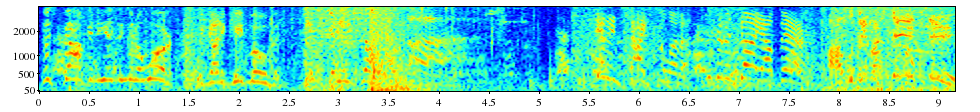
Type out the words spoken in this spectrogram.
This balcony isn't gonna work! We gotta keep moving! Get inside! Get inside, Scaletta! You're gonna die out there! Autri fascisti!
